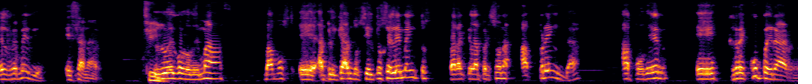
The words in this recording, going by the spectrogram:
el remedio es sanar. Y luego lo demás vamos eh, aplicando ciertos elementos para que la persona aprenda a poder eh, recuperar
